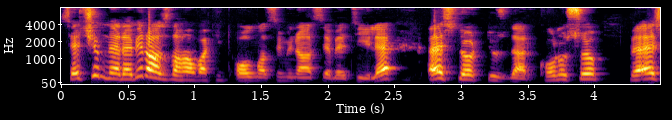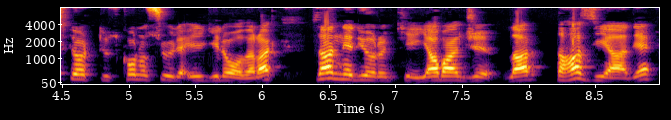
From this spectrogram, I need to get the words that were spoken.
seçimlere biraz daha vakit olması münasebetiyle S-400'ler konusu ve S-400 konusuyla ilgili olarak zannediyorum ki yabancılar daha ziyade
